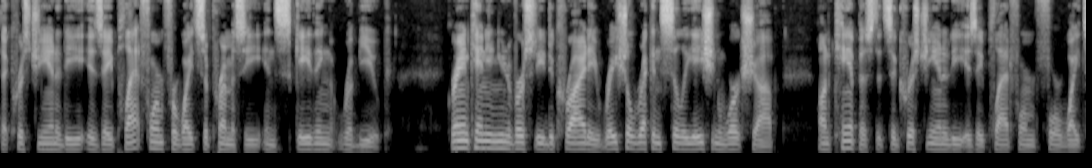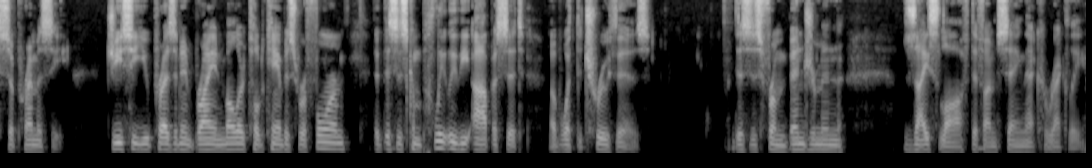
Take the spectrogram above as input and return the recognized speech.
That Christianity is a Platform for White Supremacy in Scathing Rebuke. Grand Canyon University decried a racial reconciliation workshop on campus that said Christianity is a platform for white supremacy. GCU President Brian Mueller told Campus Reform that this is completely the opposite of what the truth is. This is from Benjamin Zeisloft, if I'm saying that correctly,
